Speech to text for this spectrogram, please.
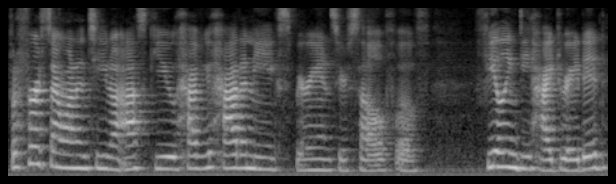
but first, I wanted to you know ask you: Have you had any experience yourself of feeling dehydrated?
